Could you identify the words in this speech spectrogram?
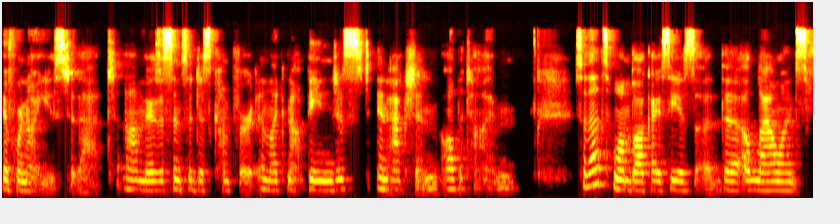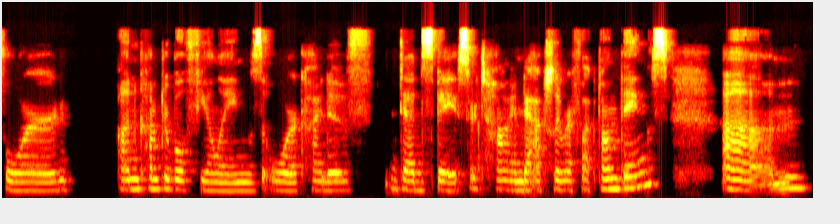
if we're not used to that. Um, there's a sense of discomfort and like not being just in action all the time. So that's one block I see as uh, the allowance for uncomfortable feelings or kind of dead space or time to actually reflect on things. Um,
